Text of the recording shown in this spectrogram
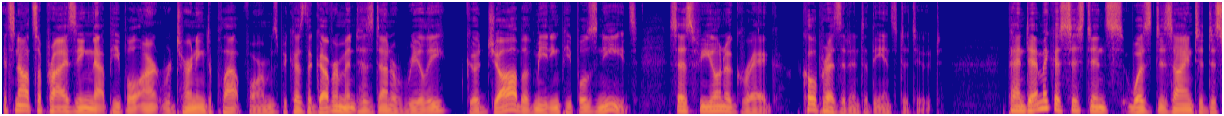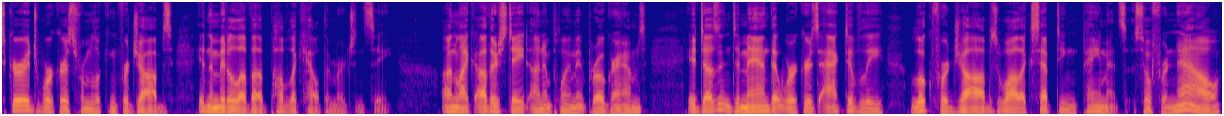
It's not surprising that people aren't returning to platforms because the government has done a really good job of meeting people's needs, says Fiona Greig, co president at the Institute. Pandemic assistance was designed to discourage workers from looking for jobs in the middle of a public health emergency. Unlike other state unemployment programs, it doesn't demand that workers actively look for jobs while accepting payments. So for now,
